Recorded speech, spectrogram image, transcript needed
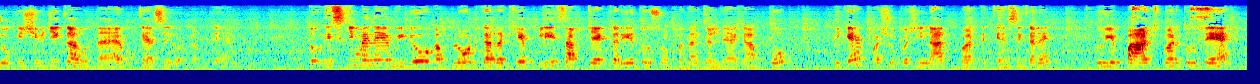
जो कि शिव जी का होता है, वो कैसे करते हैं? तो इसकी मैंने वीडियो अपलोड कर रखी है प्लीज़ आप चेक करिए तो उसमें पता चल जाएगा आपको, ठीक है? पशुपतिनाथ व्रत कैसे करें? तो ये पाँच व्रत होते हैं।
